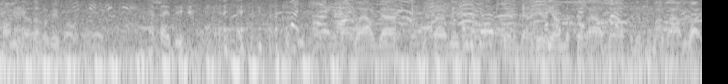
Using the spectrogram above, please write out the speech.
Talking stuff. I mean, They do. that loud guy beside me, that's why I'm standing down here. I'm Mr. Loudmouth, and this is my loud wife.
